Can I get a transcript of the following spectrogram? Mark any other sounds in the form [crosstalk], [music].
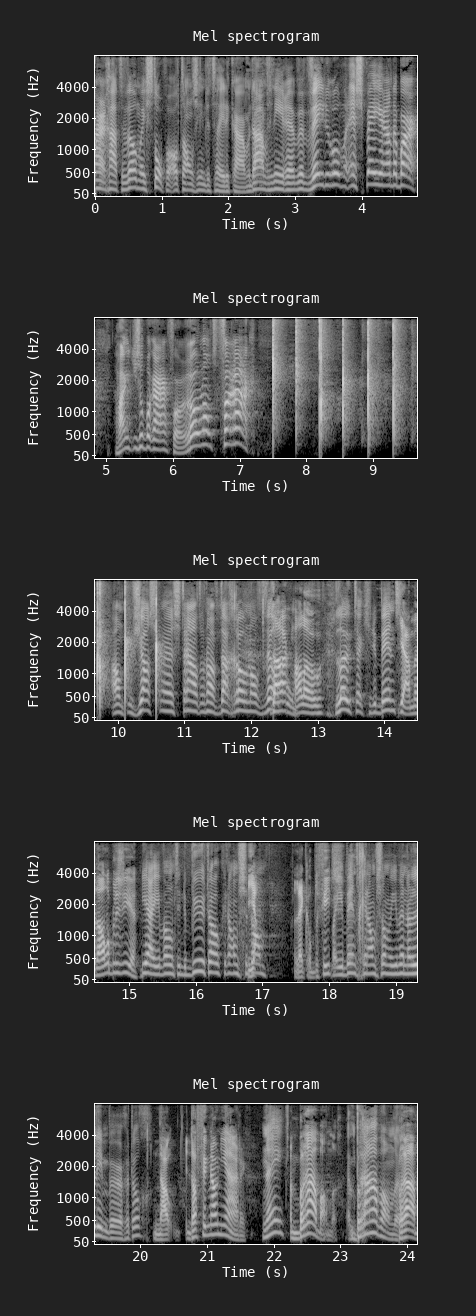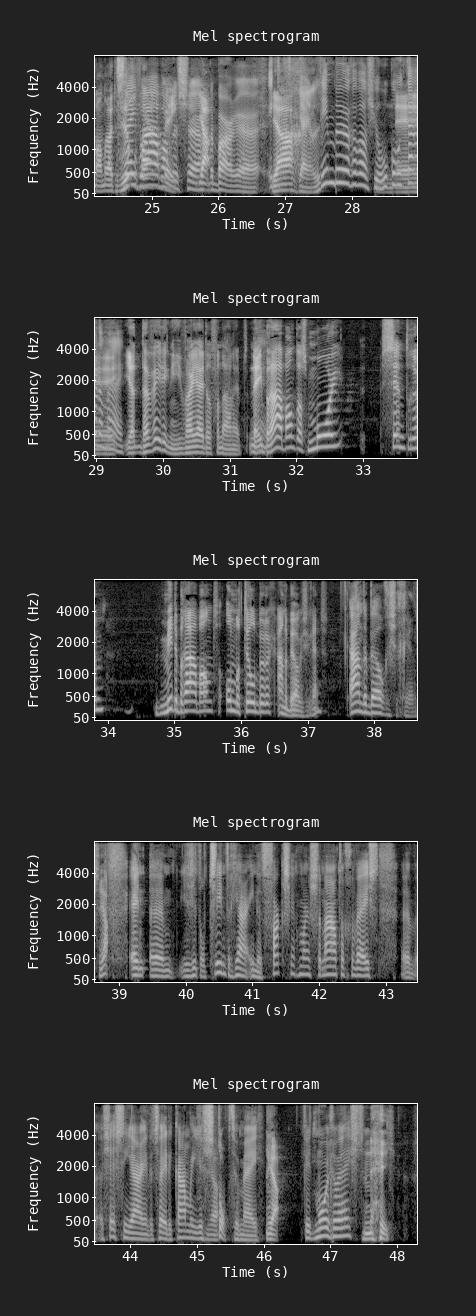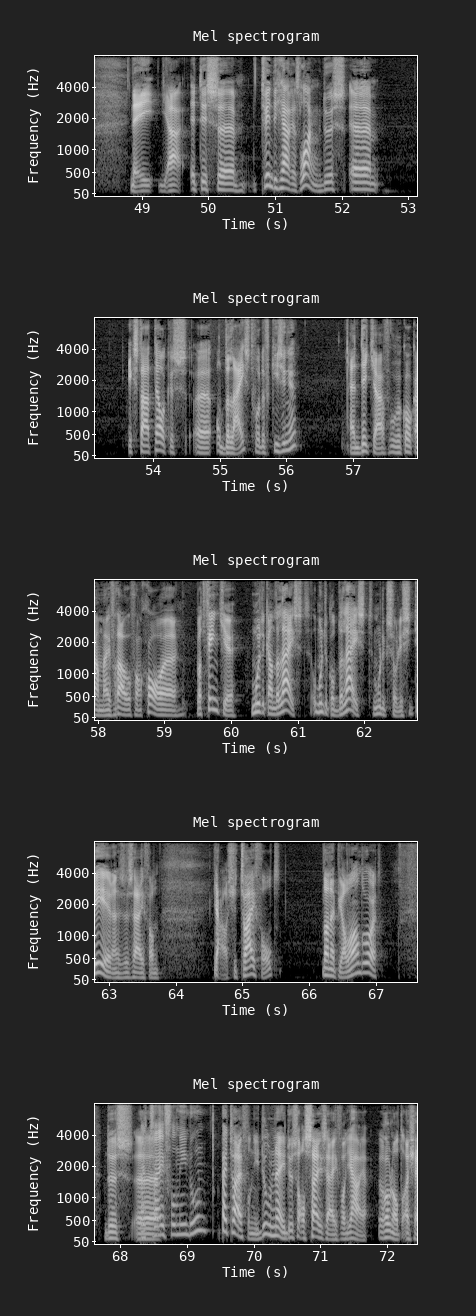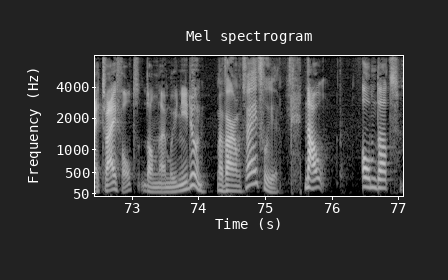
Maar hij gaat er wel mee stoppen, althans in de Tweede Kamer. Dames en heren, hebben we wederom een SP'er aan de bar. Handjes op elkaar voor Ronald van Raak. Enthousiasme straalt er vanaf. Dag Ronald, welkom. Dag, hallo. Leuk dat je er bent. Ja, met alle plezier. Ja, je woont in de buurt ook in Amsterdam. Lekker op de fiets. Maar je bent geen Amsterdammer, je bent een Limburger, toch? Nou, dat vind ik nou niet aardig. Nee? Een Brabander. Een Brabander. Brabander uit Twee. Brabanders eh, ja. aan de bar. eh. ik Ja. dacht dat jij een Limburger was, joh. Hoe kom ik daar dan Nee, bij? Ja, dat weet ik niet, waar jij dat vandaan hebt. Nee, Nee. Brabant, dat is mooi. Centrum, Midden-Brabant, onder Tilburg, aan de Belgische grens. Aan de Belgische grens. Ja. En ehm, je zit al twintig jaar in het vak, zeg maar, senator geweest. eh 16 jaar in de Tweede Kamer. Je stopt ermee. Ja. Vind je het mooi geweest? Nee. Nee, ja, het is... eh 20 jaar is lang, dus ehm, ik sta telkens eh, op de lijst voor de verkiezingen. En dit jaar vroeg ik ook aan mijn vrouw van... Goh, eh, wat vind je? Moet ik aan de lijst? Of moet ik op de lijst? Moet ik solliciteren? En ze zei van... Ja, als je twijfelt, dan heb je al een antwoord. Dus Bij eh, twijfel niet doen? bij twijfel niet doen. Nee, dus als zij zei van... Ja, Ronald, als jij twijfelt, dan eh, moet je het niet doen. Maar waarom twijfel je? Nou, omdat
